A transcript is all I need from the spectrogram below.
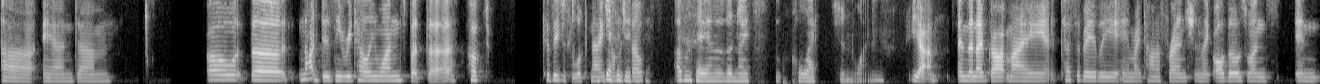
uh, and um, oh the not Disney retelling ones, but the Hooked, because they just look nice yes, on yes, yes, yes, yes. I was gonna say another the nice collection one. Yeah. And then I've got my Tessa Bailey and my Tana French and like all those ones in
